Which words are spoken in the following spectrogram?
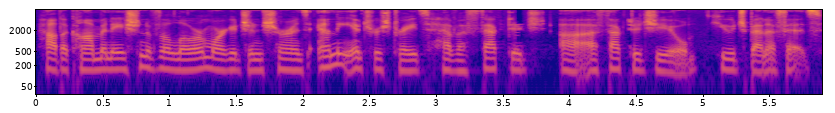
how the combination of the lower mortgage insurance and the interest rates have affected, uh, affected you. Huge benefits.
